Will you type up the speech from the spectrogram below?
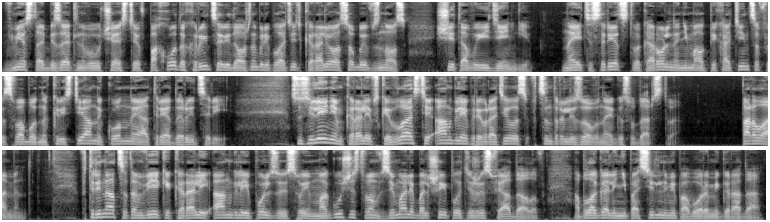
Вместо обязательного участия в походах рыцари должны были платить королю особый взнос – щитовые деньги. На эти средства король нанимал пехотинцев и свободных крестьян и конные отряды рыцарей. С усилением королевской власти Англия превратилась в централизованное государство. Парламент. В XIII веке короли Англии, пользуясь своим могуществом, взимали большие платежи с феодалов, облагали непосильными поборами города.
